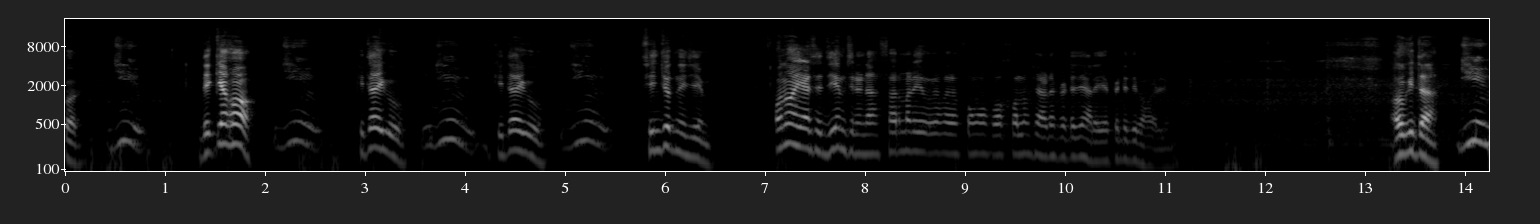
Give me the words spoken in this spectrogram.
কর জিম। দেখিয়া খ জিম। কিতাই গু? জিম। কিতাই জিম। সিনজত নি জিম? অনো ইয়ার সে জিম সিনে না? ফার্মারি কলম সারাটা ফেটে দিয়ে হারাইয়া ফেটে দিবা হইলি ও কিতা? জিম।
